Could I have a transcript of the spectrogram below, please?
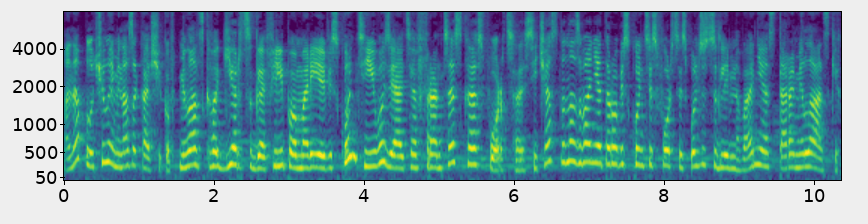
Она получила имена заказчиков – миланского герцога Филиппа Мария Висконти и его зятя Франциско Сфорца. Сейчас это название Таро Висконти Сфорца используется для именования старомиланских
